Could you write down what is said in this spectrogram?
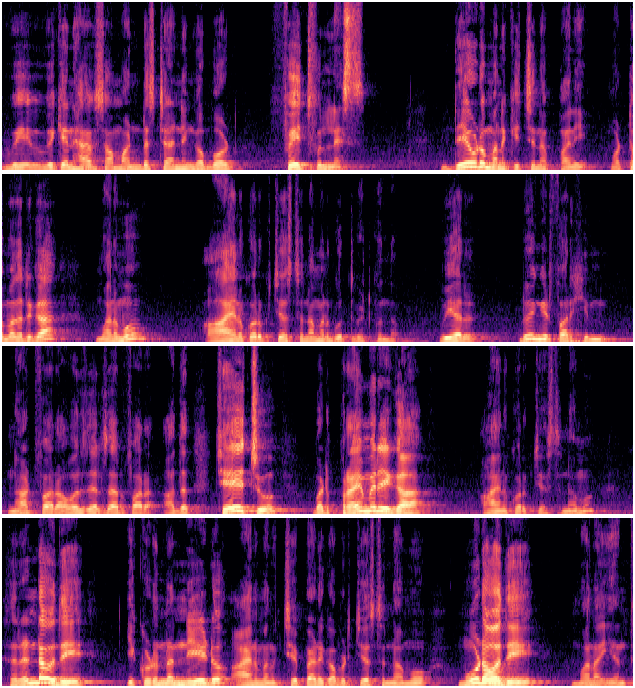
we we can have some understanding about faithfulness దేవుడు మనకిచ్చిన పని మొట్టమొదటిగా మనము ఆయన కొరకు చేస్తున్నామని గుర్తుపెట్టుకుందాం. We're doing it for him not for our selves or for other చేయొచ్చు బట్ ప్రైమరీగా ఆయన కొరకు చేస్తున్నాము. రెండవది ఇక్కడున్న నీడు ఆయన మనకు చెప్పాడు కాబట్టి చేస్తున్నాము. మూడవది మనం ఎంత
